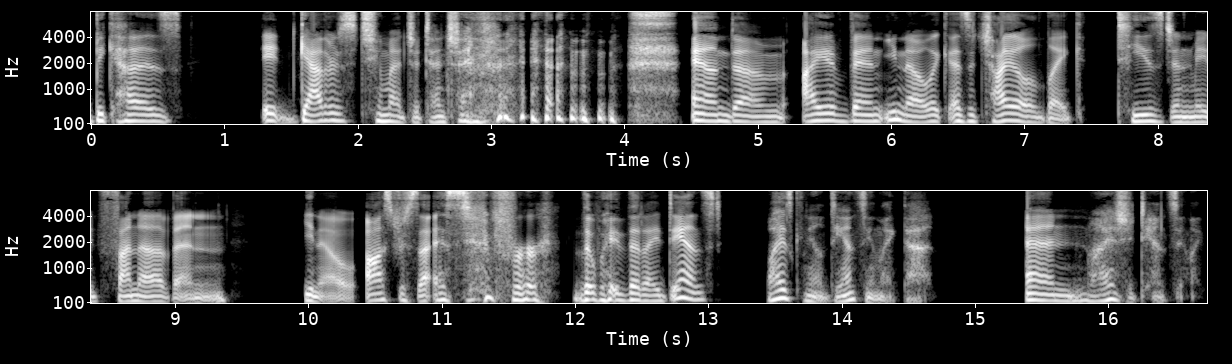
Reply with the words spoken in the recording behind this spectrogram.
because it gathers too much attention. and um, I have been, you know, like as a child, like teased and made fun of and, you know, ostracized for the way that I danced. Why is Caneel dancing like that? And why is she dancing like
